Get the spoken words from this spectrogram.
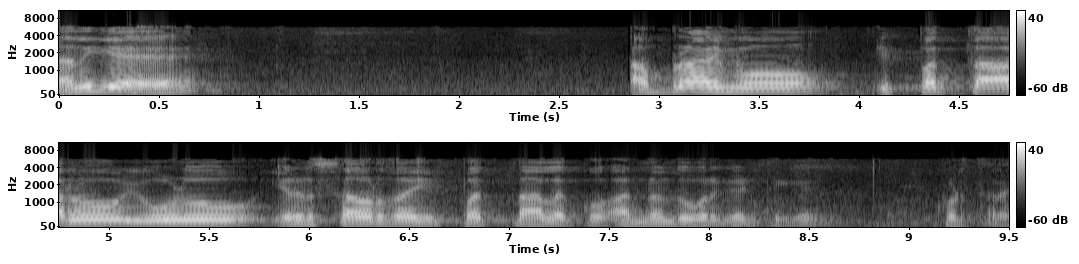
ನನಗೆ ಅಬ್ರಾಹಿಮು ಇಪ್ಪತ್ತಾರು, ಏಳು, ಎರಡು ಸಾವಿರದ ಇಪ್ಪತ್ನಾಲ್ಕು ಹನ್ನೊಂದುವರೆ ಗಂಟೆಗೆ ಕೊಡ್ತಾರೆ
